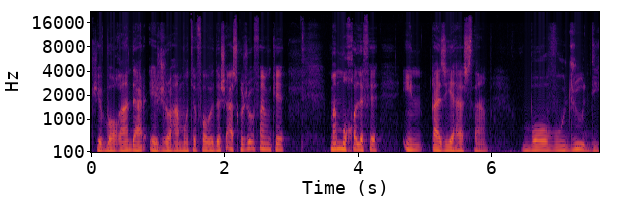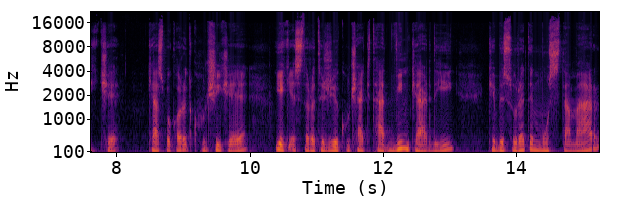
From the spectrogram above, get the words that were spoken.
که واقعا در اجرا هم متفاوت داشته از کجا بفهمیم که من مخالف این قضیه هستم؟ با وجودی که کسب و کارت کوچیکه یک استراتژی کوچک تدوین کردی که به صورت مستمر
